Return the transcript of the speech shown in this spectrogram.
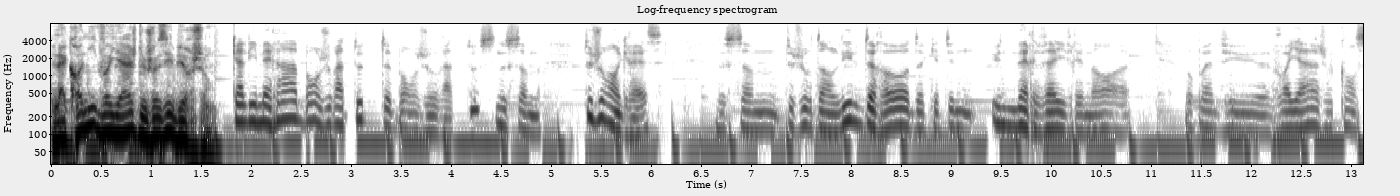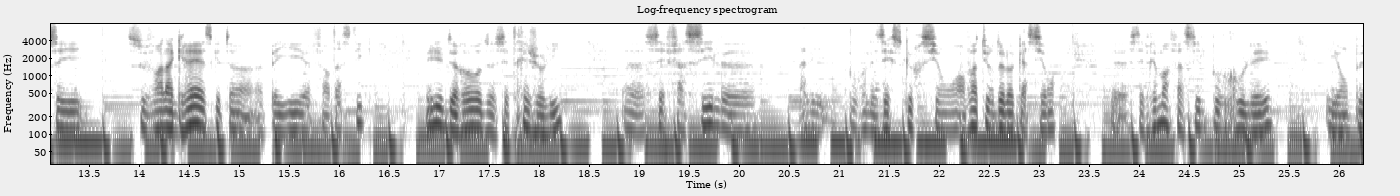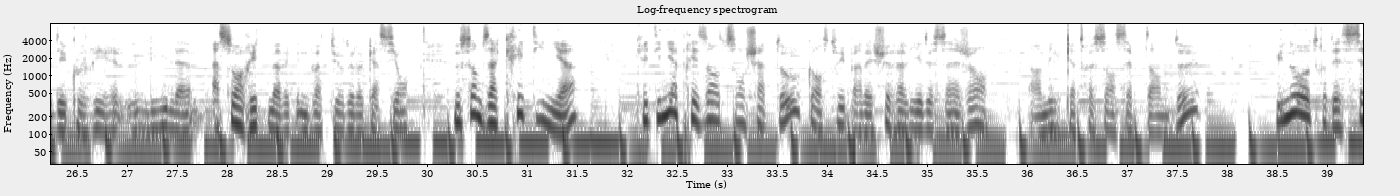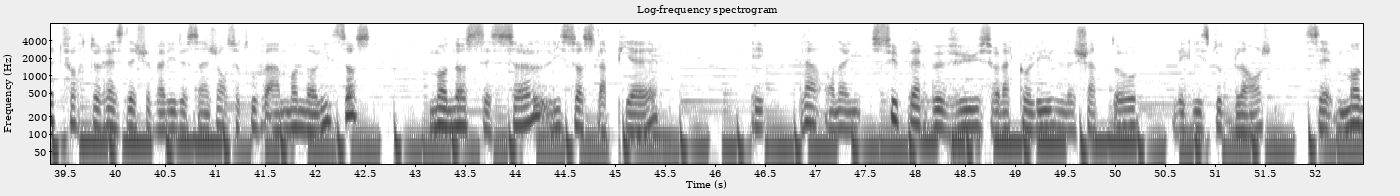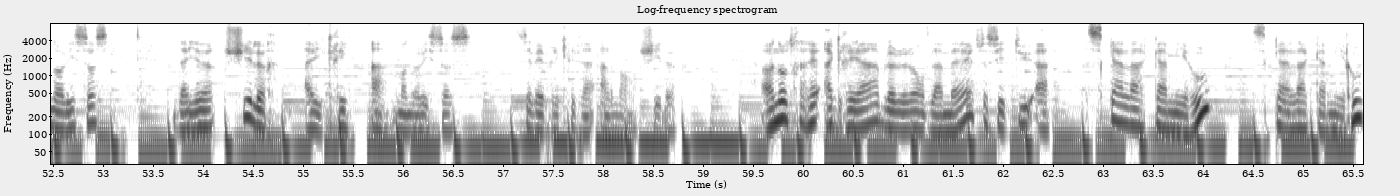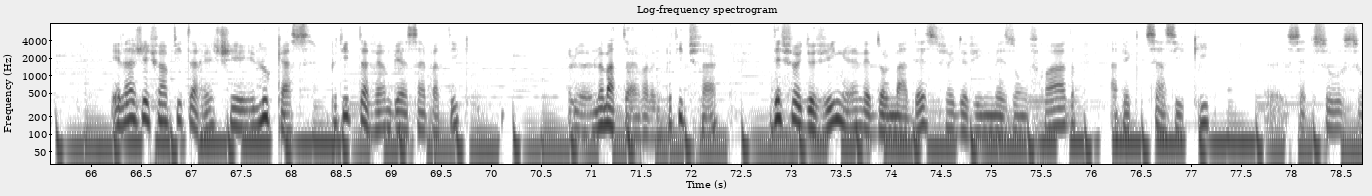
La chronique voyage de José Burgeon. Calimera, bonjour à toutes, bonjour à tous. Nous sommes toujours en Grèce. Nous sommes toujours dans l'île de Rhodes, qui est une, merveille vraiment. Euh, au point de vue euh, voyage, je vous conseille souvent la Grèce, qui est un, pays euh, fantastique. Mais l'île de Rhodes, c'est très joli. c'est facile aller pour les excursions en voiture de location. c'est vraiment facile pour rouler et on peut découvrir l'île à son rythme avec une voiture de location. Nous sommes à Crétinia. Crétinia présente son château, construit par les chevaliers de Saint-Jean en 1472. Une autre des sept forteresses des chevaliers de Saint-Jean se trouve à Monolissos. Monos c'est seul, Lissos la pierre. Et là, on a une superbe vue sur la colline, le château, l'église toute blanche. C'est Monolissos. D'ailleurs, Schiller a écrit à Monolissos, célèbre écrivain allemand Schiller. Un autre arrêt agréable le long de la mer se situe à Scala Camiru. Scala Camiru. Et là, j'ai fait un petit arrêt chez Lucas, petite taverne bien sympathique. Le, matin, voilà, une petite faim. Des feuilles de vigne, hein, les dolmades, feuilles de vigne maison froide, avec tzatziki, euh, cette sauce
